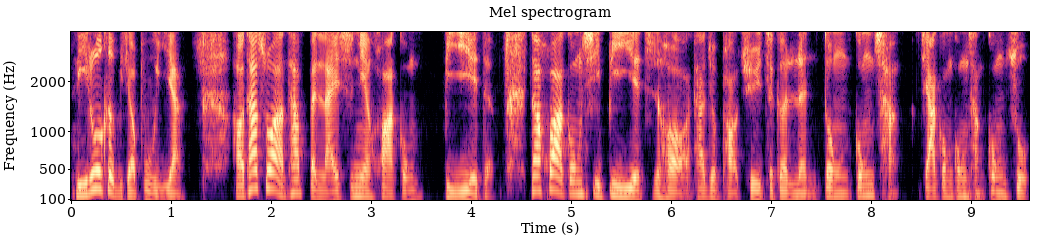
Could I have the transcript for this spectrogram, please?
李洛克比较不一样。好，他说啊，他本来是念化工毕业的，那化工系毕业之后啊，他就跑去这个冷冻工厂。加工工厂工作。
